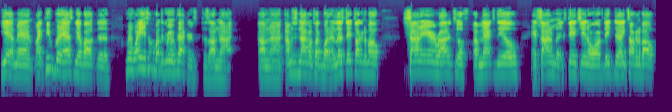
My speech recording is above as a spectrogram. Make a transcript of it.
yeah, man, like people been asking me about the man. Why you talking about the Green Bay Packers? Because I'm not. I'm not. I'm just not gonna talk about it unless they're talking about signing Aaron Rodgers to a, a max deal and signing an extension, or if they, they ain't talking about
